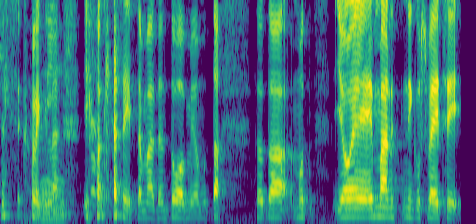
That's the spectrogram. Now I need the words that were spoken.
pelissä, joka oli mm. kyllä ihan käsittämätön tuomio. Mutta tota, mut, joo, ei, en mä nyt niinku Sveitsi...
